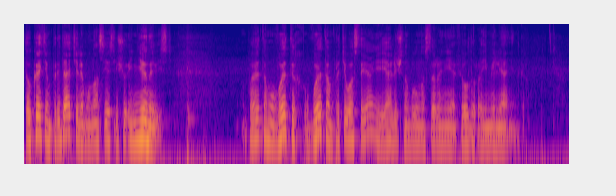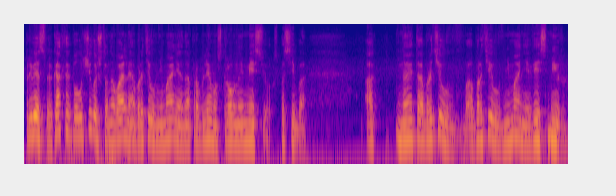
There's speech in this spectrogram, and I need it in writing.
то к этим предателям у нас есть еще и ненависть. Поэтому в, этих, в этом противостоянии я лично был на стороне Федора Емельяненко. Приветствую. Как так получилось, что Навальный обратил внимание на проблему с кровной местью? Спасибо. А на это обратил, обратил внимание весь мир.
